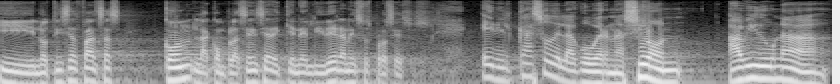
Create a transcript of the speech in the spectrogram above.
y noticias falsas con la complacencia de quienes lideran esos procesos. En el caso de la gobernación, ha habido una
